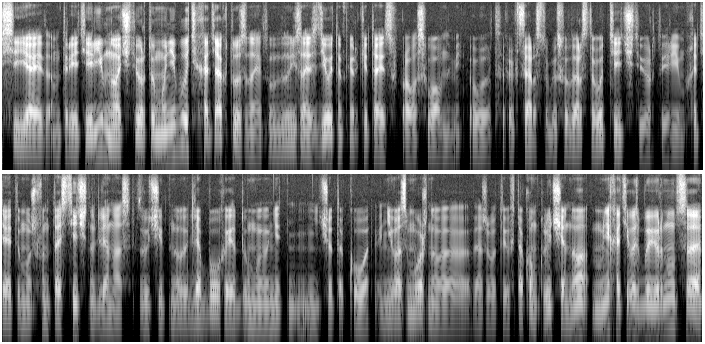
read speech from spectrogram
сияет там, Третий Рим, ну а четвертому не быть, хотя кто знает, ну, не знаю, сделать, например, китайцев православными, вот, как царство, государство, вот те и четвертый Рим. Хотя это, может, фантастично для нас звучит, но для Бога, я думаю, думаю, нет ничего такого невозможного даже вот и в таком ключе. Но мне хотелось бы вернуться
